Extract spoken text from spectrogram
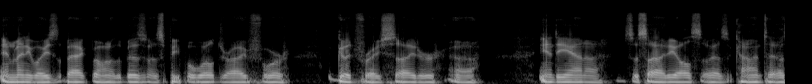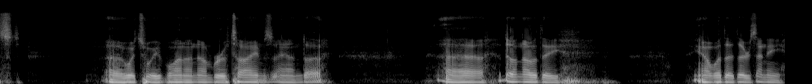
in many ways the backbone of the business. People will drive for good fresh cider. Uh, Indiana Society also has a contest, uh, which we've won a number of times, and uh, uh, don't know the, you know, whether there's any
